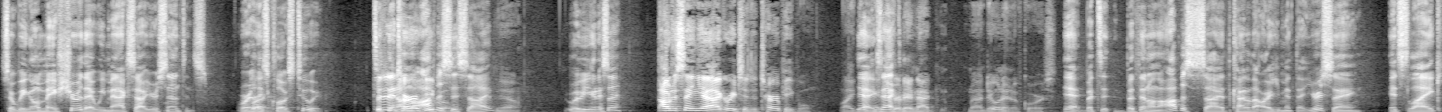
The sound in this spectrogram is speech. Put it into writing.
So we're gonna make sure that we max out your sentence, or at least close to it. To But then on deter the people. opposite side, Yeah. what were you gonna say? I was just saying, yeah, I agree to deter people. Like, Yeah, exactly. Sure they're not not doing it, of course. Yeah, but to, but then on the opposite side, kind of the argument that you're saying, it's like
